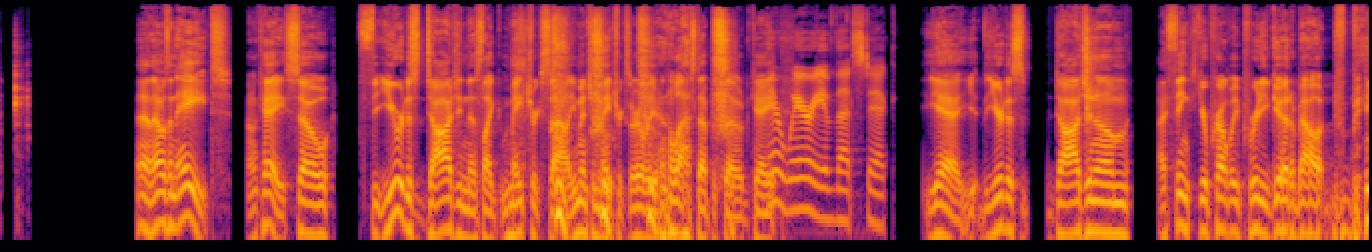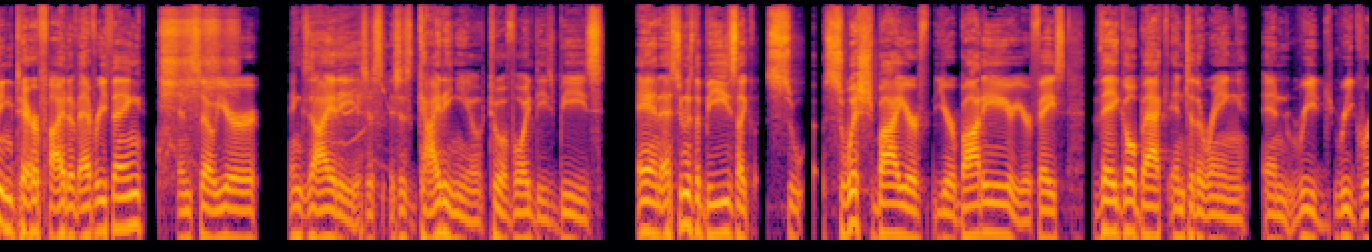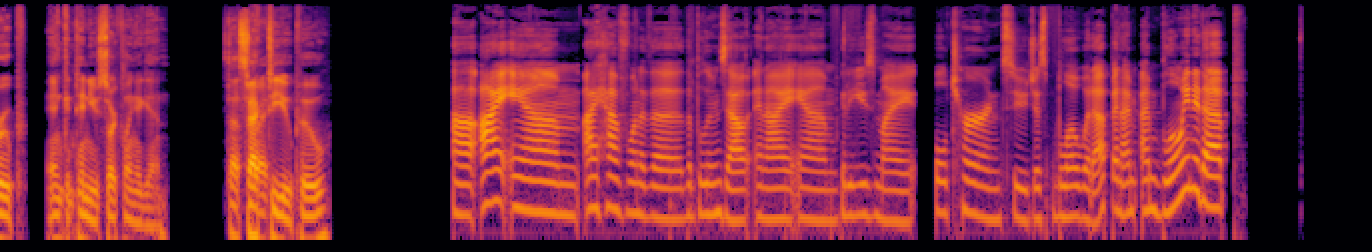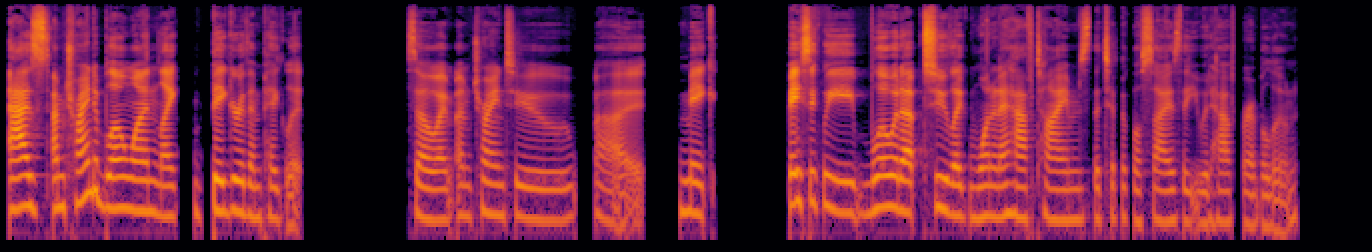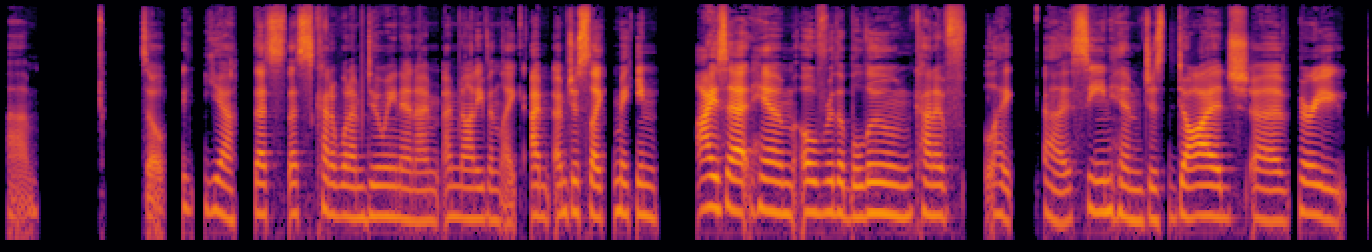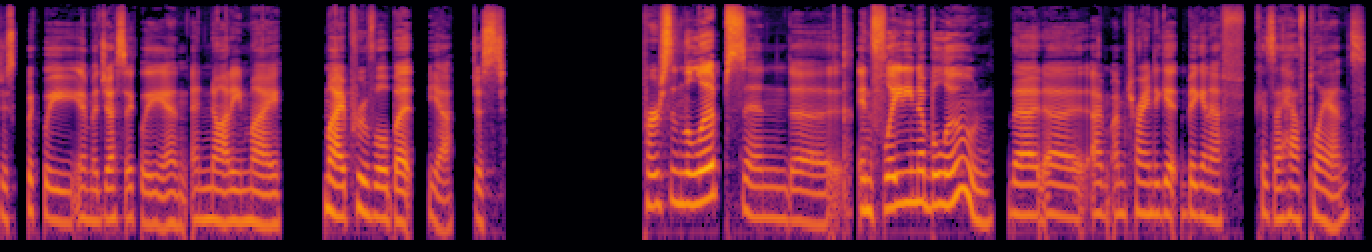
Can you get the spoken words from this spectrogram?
And that was an eight. Okay, so th- you were just dodging this like Matrix style. You mentioned Matrix earlier in the last episode, Kate. they're wary of that stick. Yeah, you're just dodging them. I think you're probably pretty good about being terrified of everything, and so your anxiety is just is just guiding you to avoid these bees. And as soon as the bees like sw- swish by your your body or your face, they go back into the ring and re- regroup and continue circling again. That's back right. to you, Pooh. Uh, I am. I have one of the the balloons out, and I am going to use my full turn to just blow it up. And I'm I'm blowing it up as I'm trying to blow one like bigger than Piglet. So I'm I'm trying to uh, make basically blow it up to like one and a half times the typical size that you would have for a balloon. Um, so yeah, that's that's kind of what I'm doing, and I'm I'm not even like I'm I'm just like making eyes at him over the balloon, kind of like uh, seeing him just dodge uh, very just quickly and majestically, and and nodding my my approval. But yeah, just pursing the lips and uh, inflating a balloon that uh, I'm, I'm trying to get big enough because I have plans.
